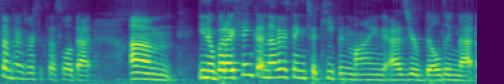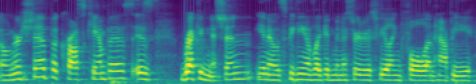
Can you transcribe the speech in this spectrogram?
sometimes we're successful at that. Um, you know, but I think another thing to keep in mind as you're building that ownership across campus is recognition you know speaking of like administrators feeling full and happy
